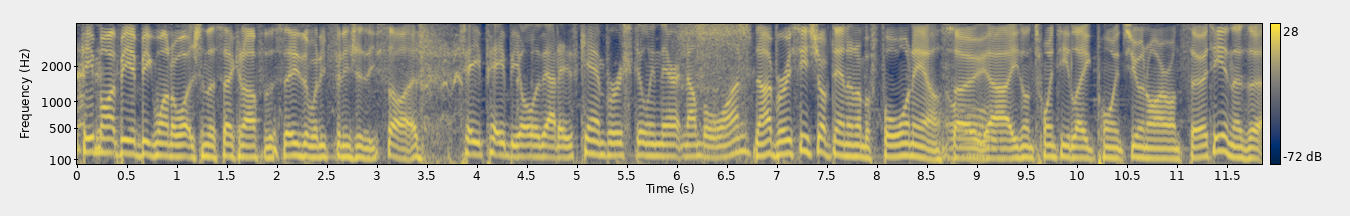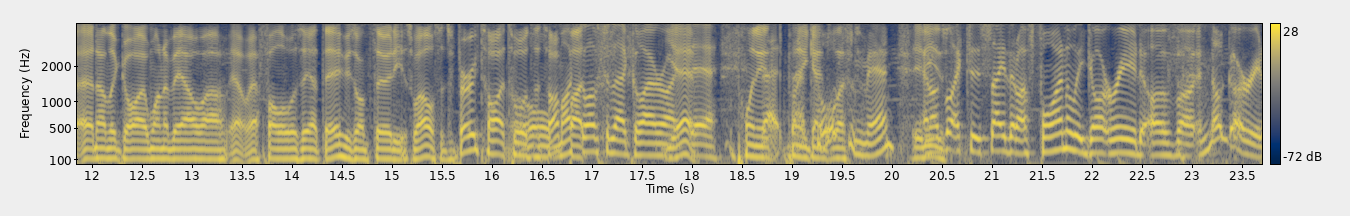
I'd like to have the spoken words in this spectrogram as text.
he might be a big one to watch in the second half of the season when he finishes his side. TP be all about it. Is Cam Bruce still in there at number one? No, Bruce, Brucey's dropped down to number four now. So Oh. uh, he's on 20 league points. You and I are on 30. And there's a, another guy, one of our, uh, our followers out there, who's on 30 as well. So it's very tight towards Oh, the top. Much but love to that guy right Yeah, there. plenty of- That- plenty of games awesome, left. man. It and is. I'd like to say that I finally got rid of, uh, not got rid.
